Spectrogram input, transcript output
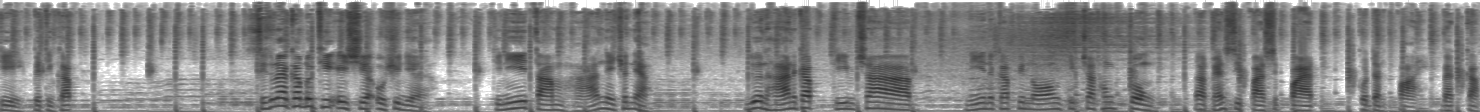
ที่เบทีมครับ สีตัวแรกครับเลือกที่เอเชียโอเชียเนียทีนี้ตามหาเนชั่นแนลเลื่อนหานะครับทีมชาตินี้นะครับพี่น้องทีมชาติฮ่องกงลาดแผน 18 18 กดดันไปแบ็กกลับ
